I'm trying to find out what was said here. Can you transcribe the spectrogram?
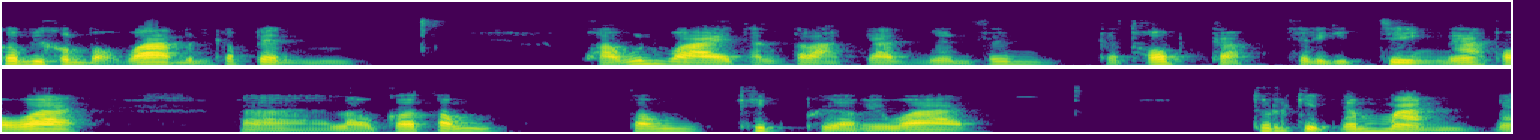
ก็มีคนบอกว่ามันก็เป็นความวุ่นวายทางตลาดการเงินซึ่งกระทบกับเศรษฐกิจจริงนะ เพราะว่าเราก็ต้องต้องคิดเผื่อไปว่า ธุรกิจน้ำมันใน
